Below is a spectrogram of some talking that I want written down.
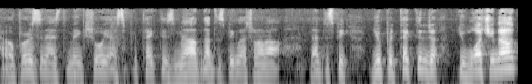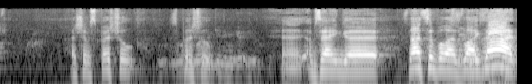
How a person has to make sure he has to protect his mouth, not to speak Lashon Hara, not to speak. You protected You watch your mouth. Hashem special, special. I'm saying uh, it's not simple as like that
